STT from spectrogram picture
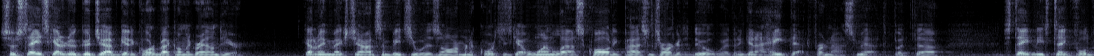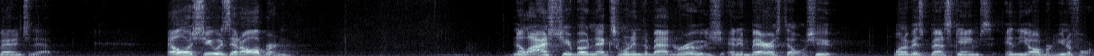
So State's got to do a good job getting a quarterback on the ground here. Got to make Max Johnson beat you with his arm, and of course he's got one less quality passing target to do it with. And again, I hate that for Nye Smith, but uh, State needs to take full advantage of that. LSU is at Auburn. Now, last year, Bo Nix went into Baton Rouge and embarrassed LSU, one of his best games in the Auburn uniform.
